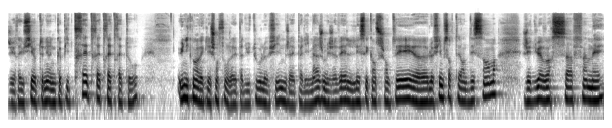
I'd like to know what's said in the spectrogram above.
J'ai réussi à obtenir une copie très très très très tôt, uniquement avec les chansons. J'avais pas du tout le film, j'avais pas l'image, mais j'avais les séquences chantées. Euh, le film sortait en décembre. J'ai dû avoir ça fin mai.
